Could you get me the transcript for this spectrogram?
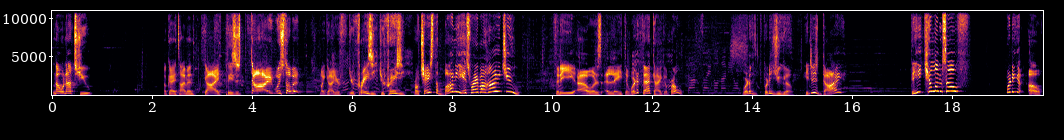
No, not you. Okay, time in. Guy, please just die. Wait, stop it. My God, you're you're crazy. You're crazy. Bro, chase the bunny. It's right behind you. Three hours later. Where did that guy go, bro? Where did where did you go? He just die? Did he kill himself? Where'd he go? Oh.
